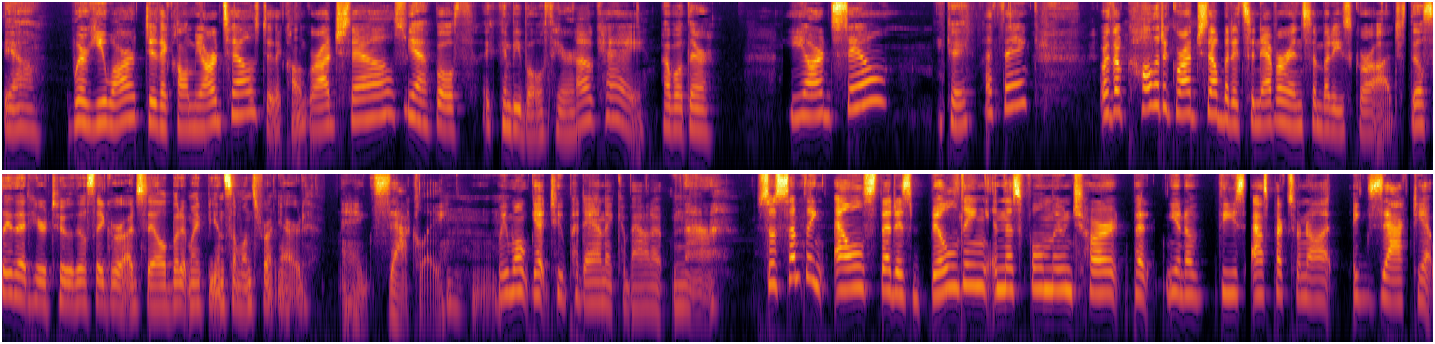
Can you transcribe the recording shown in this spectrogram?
yeah. Where you are, do they call them yard sales? Do they call them garage sales? Yeah, both. It can be both here. Okay. How about there? Yard sale? Okay. I think. Or they'll call it a garage sale, but it's never in somebody's garage. They'll say that here too. They'll say garage sale, but it might be in someone's front yard. Exactly. Mm-hmm. We won't get too pedantic about it. Nah. So something else that is building in this full moon chart, but you know, these aspects are not exact yet.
